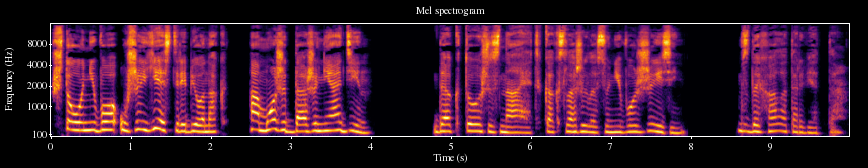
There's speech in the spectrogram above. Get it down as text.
что у него уже есть ребенок, а может даже не один. Да кто ж знает, как сложилась у него жизнь, вздыхала Торветта.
